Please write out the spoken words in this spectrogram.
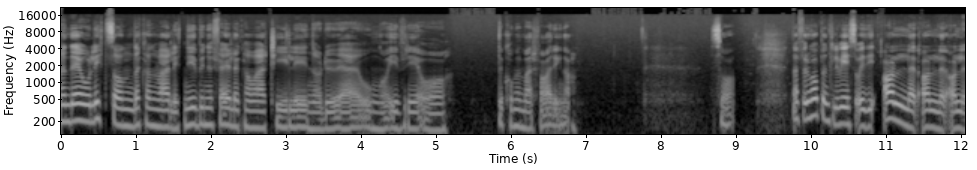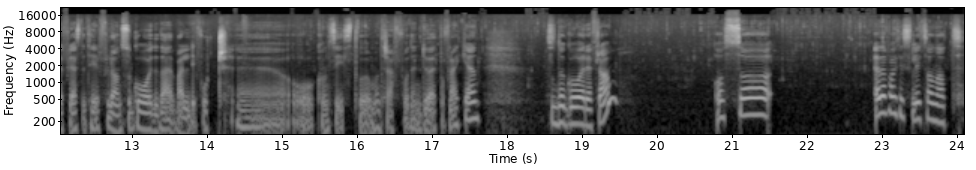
men det er jo litt sånn Det kan være litt nybegynnerfeil, det kan være tidlig når du er ung og ivrig, og det kommer med erfaring, da. Så Nei, forhåpentligvis, og i de aller, aller, aller fleste tilfellene, så går det der veldig fort eh, og konsist, og man treffer, og den dør på flekken. Så da går jeg fram, og så er det faktisk litt sånn at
